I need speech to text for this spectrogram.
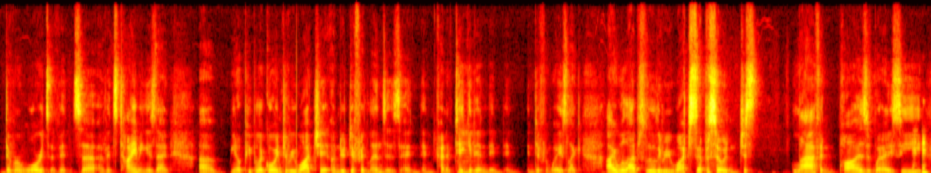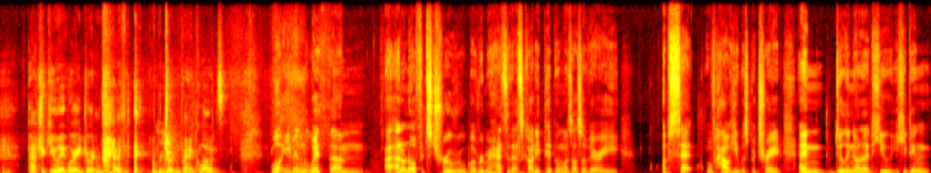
the rewards of its uh, of its timing is that uh, you know people are going to rewatch it under different lenses and and kind of take mm. it in, in in in different ways like i will absolutely rewatch this episode and just laugh and pause when i see patrick ewing wearing jordan brand mm. jordan brand clothes well even with um I, I don't know if it's true, but rumor has it that Scottie Pippen was also very upset with how he was portrayed, and duly noted he he didn't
